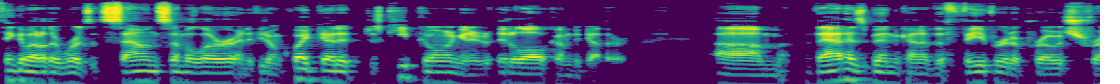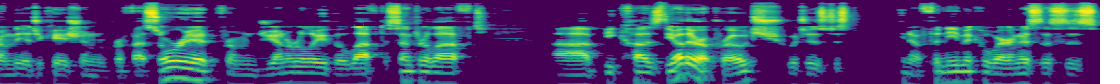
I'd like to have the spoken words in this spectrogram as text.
think about other words that sound similar. And if you don't quite get it, just keep going and it, will all come together. Um, that has been kind of the favorite approach from the education professoriate, from generally the left to center left, uh, because the other approach, which is just you know phonemic awareness, this is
